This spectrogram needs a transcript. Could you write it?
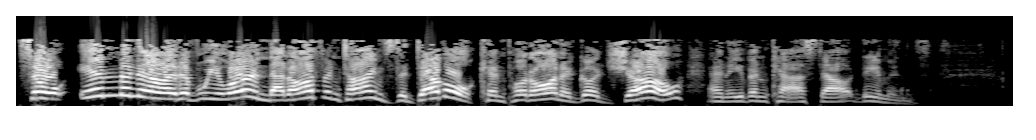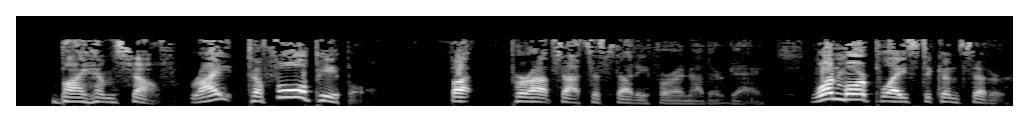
So in the narrative we learn that oftentimes the devil can put on a good show and even cast out demons by himself, right? To fool people. But perhaps that's a study for another day. One more place to consider.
